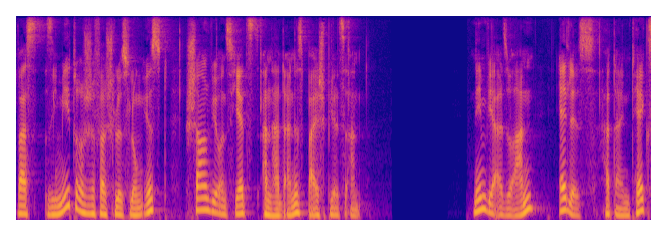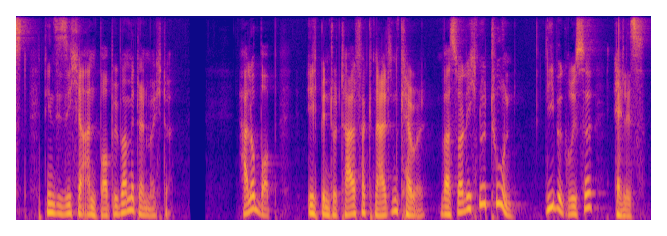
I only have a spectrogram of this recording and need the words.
Was symmetrische Verschlüsselung ist, schauen wir uns jetzt anhand eines Beispiels an. Nehmen wir also an, Alice hat einen Text, den sie sicher an Bob übermitteln möchte. Hallo Bob, ich bin total verknallt in Carol. Was soll ich nur tun? Liebe Grüße, Alice.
